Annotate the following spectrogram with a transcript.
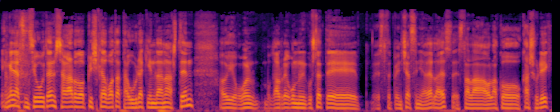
engainatzen ziguten, sagardo pixka bota eta urakin dana azten, hau, bueno, gaur egun nik uste, e, ez da pentsatzena dela, ez, ez dala olako kasurik,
